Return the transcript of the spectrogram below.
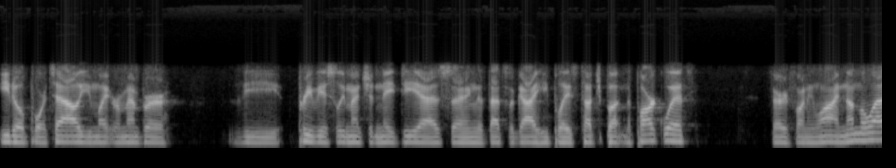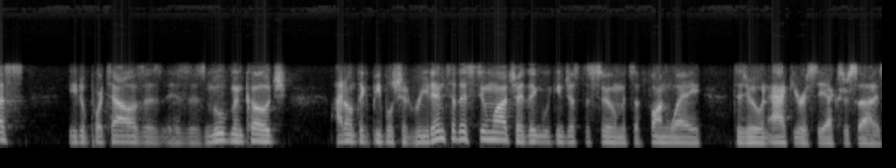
Ido Portal. You might remember the previously mentioned Nate Diaz saying that that's the guy he plays touch butt in the park with. Very funny line. Nonetheless, Ido Portales is is his movement coach. I don't think people should read into this too much. I think we can just assume it's a fun way to do an accuracy exercise.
